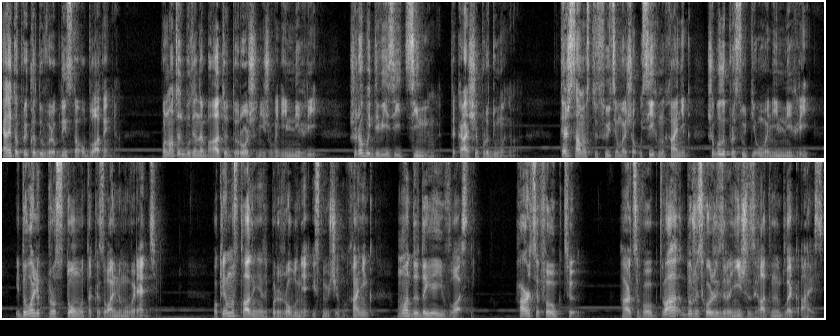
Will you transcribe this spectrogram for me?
як до прикладу виробництва обладнання. Воно тут буде набагато дорожче, ніж у ванільній грі, що робить дивізії цінними та краще продуманими. Те ж саме стосується майже усіх механік, що були присутні у ванільній грі, і доволі простому та казуальному варіанті. Окрім ускладнення та перероблення існуючих механік, мод додає і власні. Hearts of Oak 2 Hearts of Oak 2 дуже схожий з раніше згаданим Black Ice.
